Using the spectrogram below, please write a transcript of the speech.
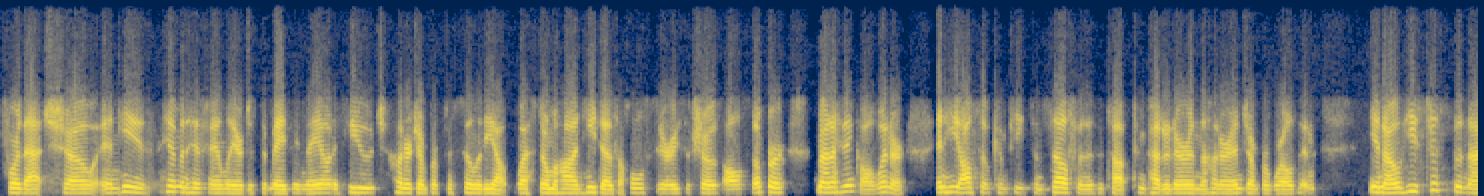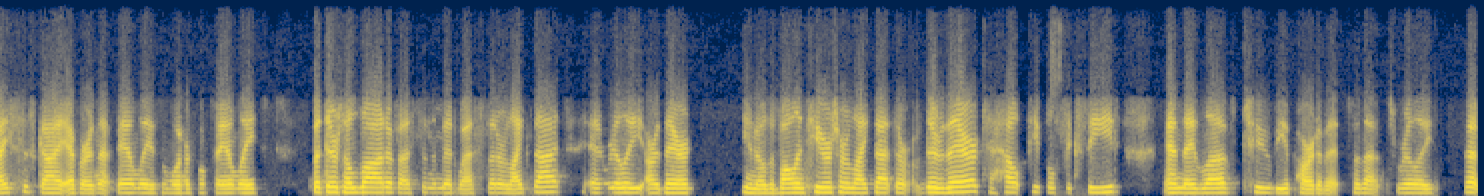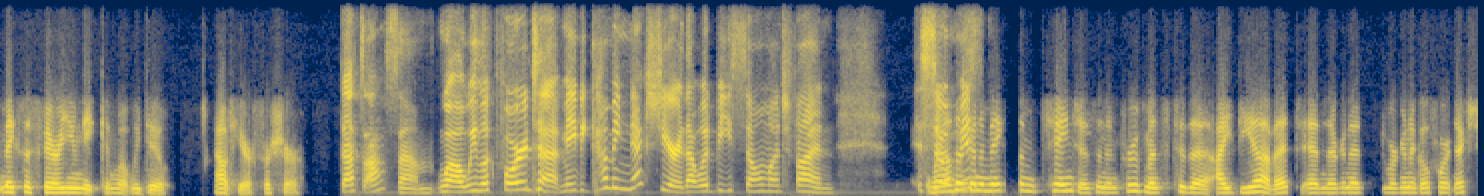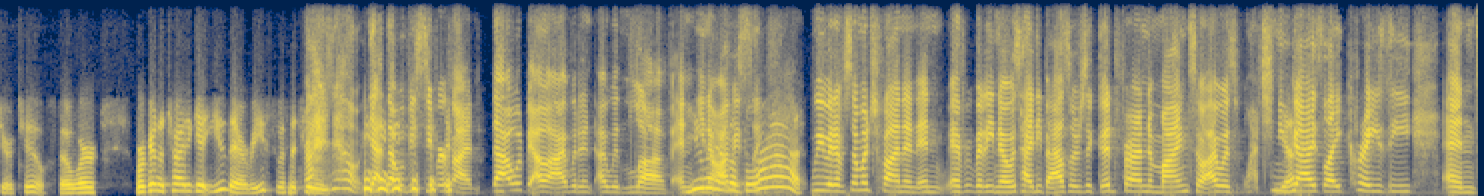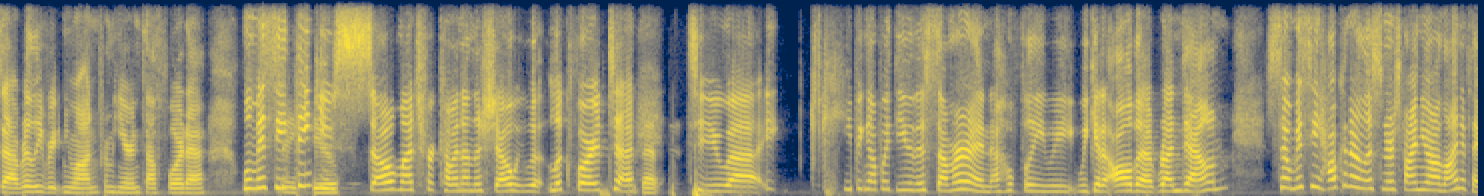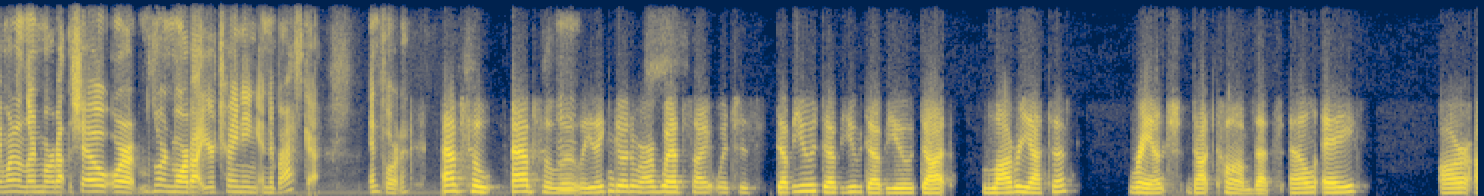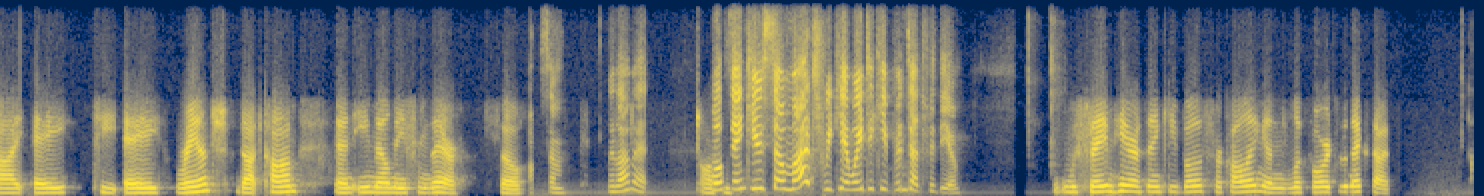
for that show. And he him and his family are just amazing. They own a huge hunter jumper facility out west Omaha, and he does a whole series of shows all summer, man, I think all winter. And he also competes himself and is a top competitor in the hunter and jumper world. And you know, he's just the nicest guy ever, and that family is a wonderful family. But there's a lot of us in the Midwest that are like that and really are there. You know, the volunteers are like that. They're they're there to help people succeed, and they love to be a part of it. So that's really that makes us very unique in what we do out here for sure. That's awesome. Well, we look forward to maybe coming next year. That would be so much fun. So well, they're going to make some changes and improvements to the idea of it, and they're going to we're going to go for it next year too. So we're we're going to try to get you there, Reese, with a team. I know. Yeah, that would be super fun. That would be. Oh, I wouldn't. I would love. And you, you know, obviously, we would have so much fun. And, and everybody knows Heidi Basler is a good friend of mine. So I was watching you yes. guys like crazy and uh, really rooting you on from here in South Florida. Well, Missy, thank, thank you. you. so much for coming on the show. We look forward to to uh, keeping up with you this summer, and hopefully we, we get all the rundown. So, Missy, how can our listeners find you online if they want to learn more about the show or learn more about your training in Nebraska and Florida? Absolutely. Absolutely. Mm-hmm. They can go to our website, which is www.lariata.ranch.com. That's L A R I A T A ranch.com. and email me from there. So awesome. We love it. Awesome. Well, thank you so much. We can't wait to keep in touch with you. Same here. Thank you both for calling and look forward to the next time.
